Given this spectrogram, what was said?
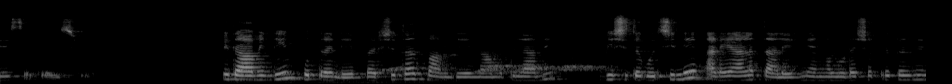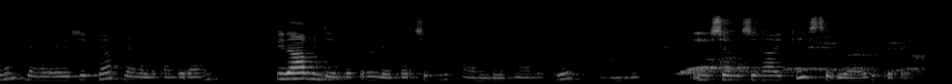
യേശുവേ യേശുവേ പിതാവിന്റെയും പുത്രന്റെയും പരിശുദ്ധാത്മാവിന്റെയും നാമത്തിലാമേ വിശുദ്ധ കുരിശിന്റെ അടയാളത്താലെ ഞങ്ങളുടെ ശത്രുക്കളിൽ നിന്നും ഞങ്ങളെ രക്ഷിക്കാം ഞങ്ങളുടെ തമ്പുരാനെ. പിതാവിന്റെയും പുത്രന്റെയും പരിശുദ്ധാത്മാവിന്റെയും നാമത്തിൽ ആമേ ഈശോ മിശിഹായ്ക്ക് സ്തുതിയായിരിക്കട്ടെ.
